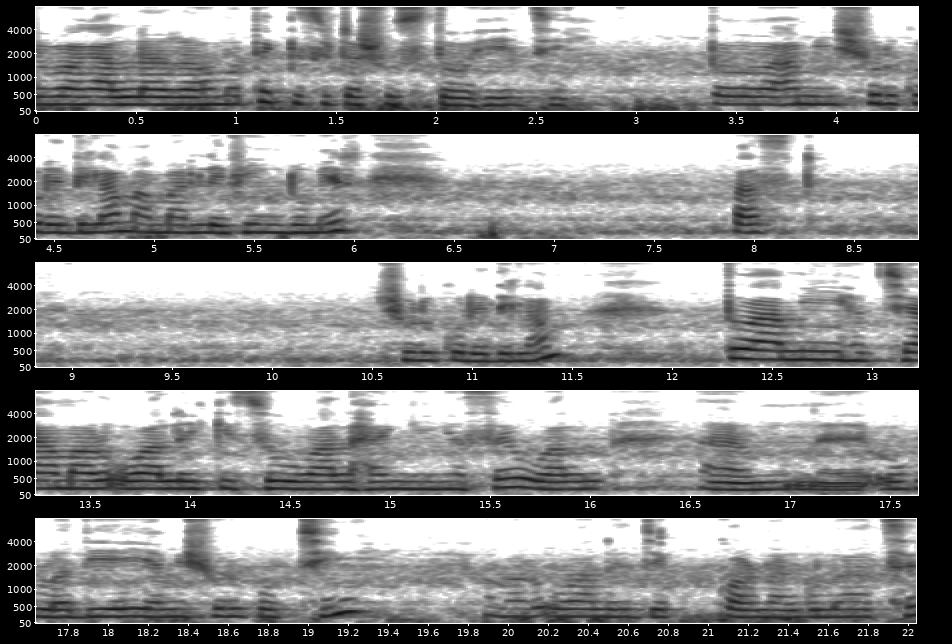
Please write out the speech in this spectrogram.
এবং আল্লাহর রহমতে কিছুটা সুস্থ হয়েছি। তো আমি শুরু করে দিলাম আমার লিভিং রুমের ফার্স্ট শুরু করে দিলাম। তো আমি হচ্ছে আমার ওয়ালে কিছু ওয়াল হ্যাঙ্গিং আছে। ওয়াল ওগুলো দিয়েই আমি শুরু করছি। আমার ওয়ালে যে কর্নারগুলো আছে,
